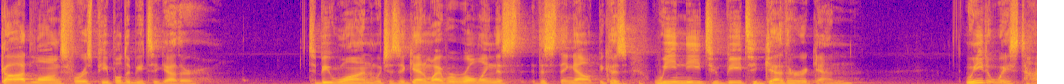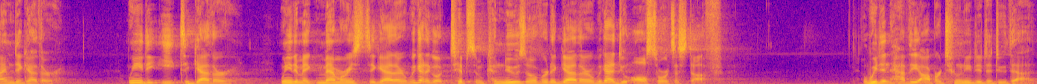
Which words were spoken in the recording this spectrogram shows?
God longs for his people to be together, to be one, which is again why we're rolling this, this thing out, because we need to be together again. We need to waste time together. We need to eat together. We need to make memories together. We got to go tip some canoes over together. We got to do all sorts of stuff. And we didn't have the opportunity to do that.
